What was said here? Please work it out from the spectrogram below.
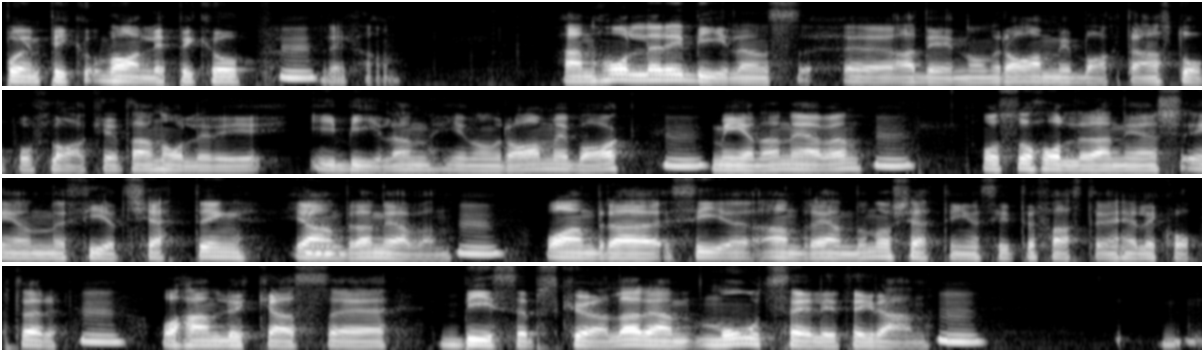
På en pick, vanlig pickup. Mm. Liksom. Han håller i bilens, eh, ja det är någon ram i bak där han står på flaket. Han håller i, i bilen i någon ram i bak. Mm. Med ena näven. Mm. Och så håller han i en, en fet kätting i Mm. andra näven. Mm. Och andra, se, andra änden av kättingen sitter fast i en helikopter. Mm. Och han lyckas eh, bicepscurla den mot sig lite grann. Mm.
